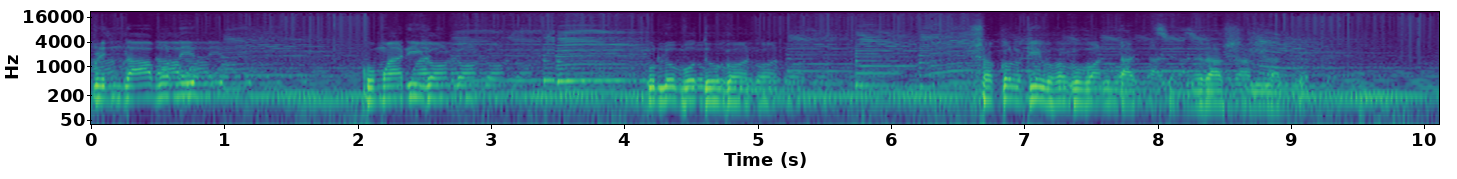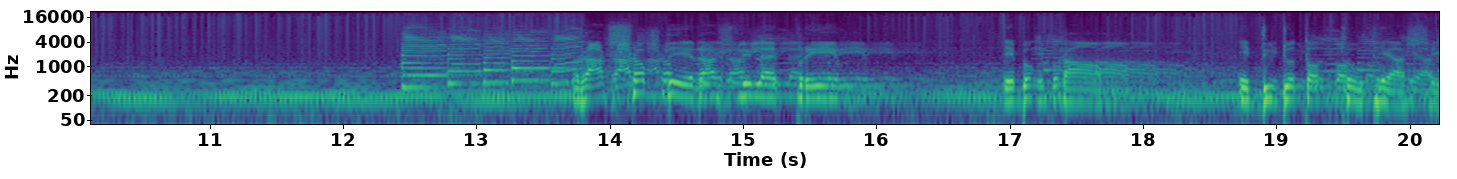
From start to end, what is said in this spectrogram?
বৃন্দাবনের কুমারীগণ, কুলবধূগণ, সকলকে ভগবান ডাকছেন রাসলীলাতে। রাস শব্দে রাসলীলায় প্রেম এবং কাম, এই দুটো তথ্য উঠে আসে।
